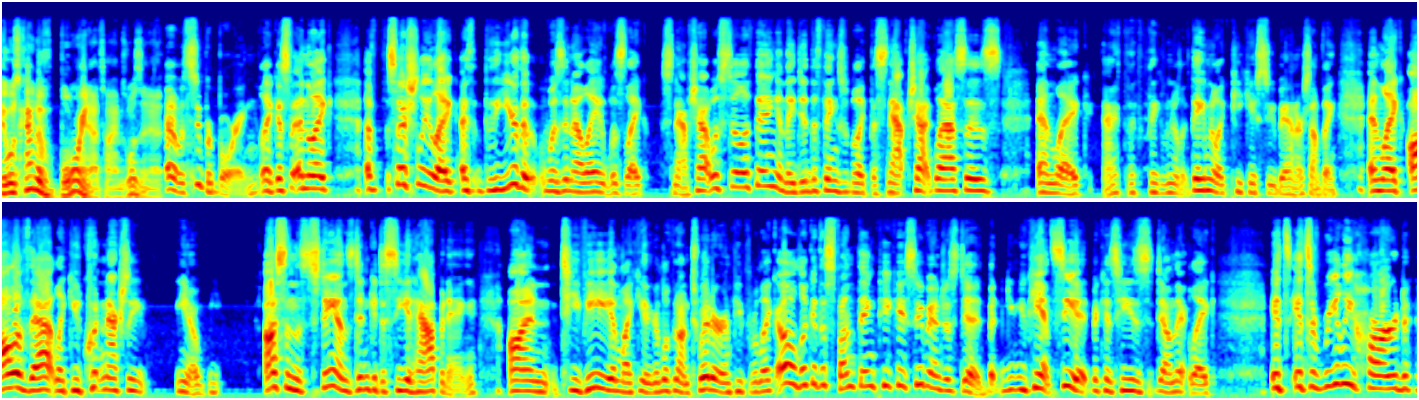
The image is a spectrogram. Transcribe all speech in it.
It was kind of boring at times, wasn't it? Oh, it was super boring. Like, and like, especially like the year that was in LA was like Snapchat was still a thing, and they did the things with like the Snapchat glasses, and like I think they even like they even like PK Subban or something, and like all of that. Like you couldn't actually, you know. Us in the stands didn't get to see it happening on TV, and like you know, you're looking on Twitter, and people were like, "Oh, look at this fun thing PK Subban just did," but you, you can't see it because he's down there. Like, it's it's a really hard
